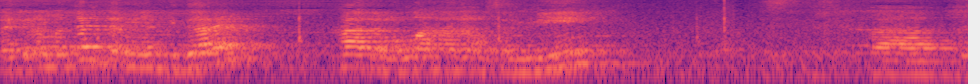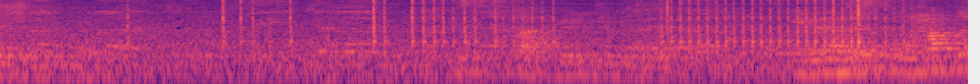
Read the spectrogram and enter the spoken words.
لكن لما تبدأ من البداية هذا والله أنا أسميه استخفاف بالجمهور استخفاف بالجمهور إذا لست محضر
